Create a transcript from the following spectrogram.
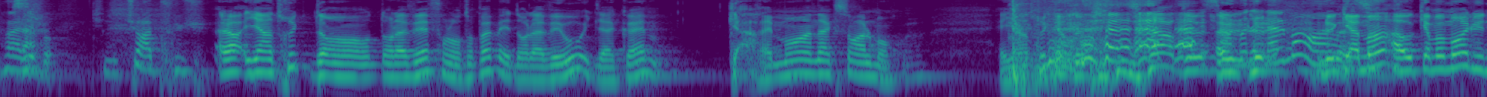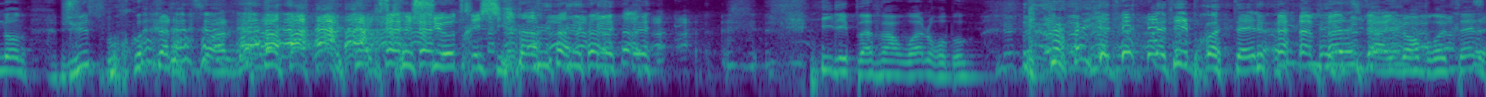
Voilà. Tu ne tueras plus. Alors il y a un truc dans, dans la VF, on l'entend pas, mais dans la VO, il a quand même carrément un accent allemand. quoi. Et il y a un truc un peu bizarre de. C'est un euh, modèle le, allemand, hein. le gamin, à aucun moment, il lui demande juste pourquoi t'as l'accent allemand. Parce que je suis autrichien. Il est pas varois, le robot. Il y, a des- il y a des bretelles. À la base, il est arrivé en Bretagne,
